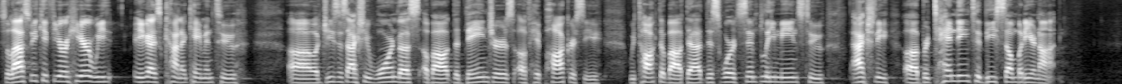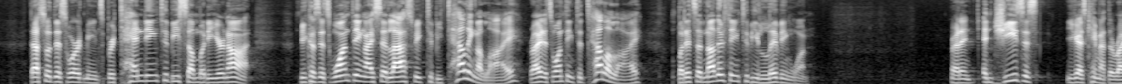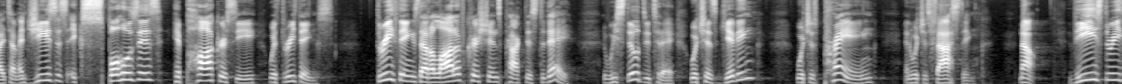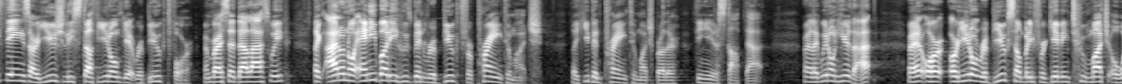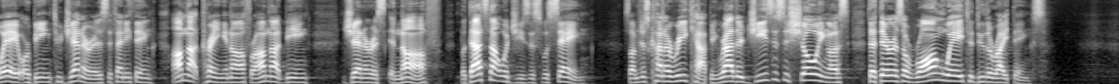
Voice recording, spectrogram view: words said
So last week, if you were here, we you guys kind of came into uh, Jesus actually warned us about the dangers of hypocrisy. We talked about that. This word simply means to actually uh, pretending to be somebody you're not. That's what this word means pretending to be somebody you're not. Because it's one thing I said last week to be telling a lie, right? It's one thing to tell a lie, but it's another thing to be living one. Right? And, and Jesus, you guys came at the right time, and Jesus exposes hypocrisy with three things. Three things that a lot of Christians practice today, we still do today, which is giving, which is praying, and which is fasting. Now, these three things are usually stuff you don't get rebuked for. Remember I said that last week? Like, I don't know anybody who's been rebuked for praying too much. Like, you've been praying too much, brother. I think you need to stop that. Right? Like, we don't hear that. Right? Or, or you don't rebuke somebody for giving too much away or being too generous. If anything, I'm not praying enough or I'm not being generous enough. But that's not what Jesus was saying. So I'm just kind of recapping. Rather, Jesus is showing us that there is a wrong way to do the right things.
